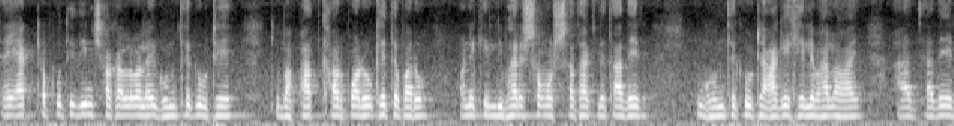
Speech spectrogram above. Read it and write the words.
তাই একটা প্রতিদিন সকালবেলায় ঘুম থেকে উঠে কিংবা ভাত খাওয়ার পরেও খেতে পারো। অনেকের লিভারের সমস্যা থাকলে তাদের ঘুম থেকে উঠে আগে খেলে ভালো হয়। আর যাদের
